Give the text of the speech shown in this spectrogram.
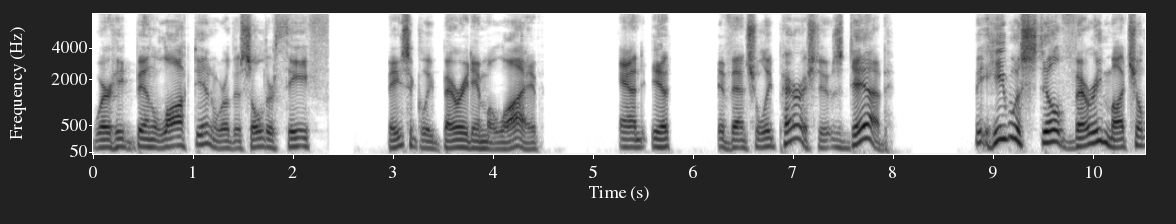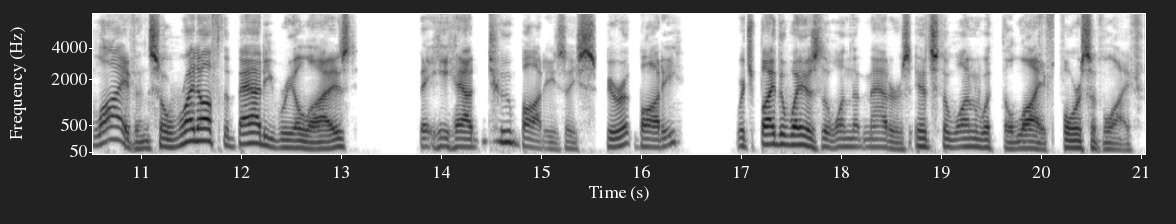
where he'd been locked in, where this older thief basically buried him alive. And it eventually perished. It was dead but he was still very much alive. And so, right off the bat, he realized that he had two bodies a spirit body, which, by the way, is the one that matters. It's the one with the life, force of life.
